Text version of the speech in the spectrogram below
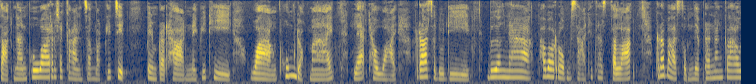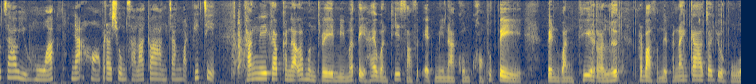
จากนั้นผู้ว่าราชการจังหวัดพิจิตร เป็นประธานในพิธี วางพุ่มดอกไม้ และถวายราชดุดี เบื้องหน้าพระบรมสาธิสลักษณ์ พระบาทสมเด็จพระนั่งเกล้าเจ้าอยู่หัว ณหอประชุมสารกลางจังหวัดพิจิตรทั้งนี้ครับคณะรัฐมนตรีมีมติให้วันที่ 31 มีนาคมของทุกปี เป็นวันที่ระลึกพระบาทสมเด็จพระนั่งเกล้าเจ้าอยู่หัว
